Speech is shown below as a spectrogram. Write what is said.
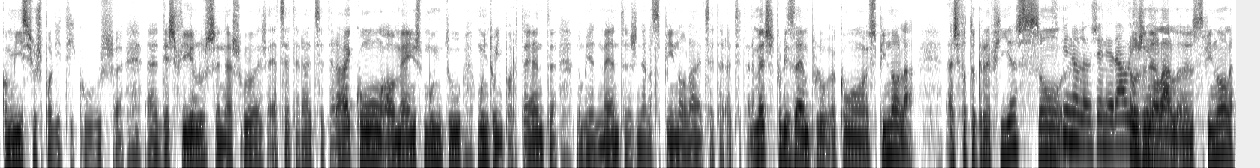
comícios políticos, eh, desfiles nas ruas, etc, etc, com homens muito muito importantes, nomeadamente General Spinola, etc, etc. Mas, por exemplo, com Spinola, as fotografias são Spinola, o general o general eh, Spinola,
